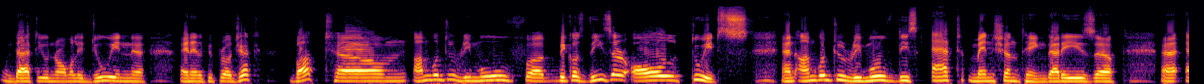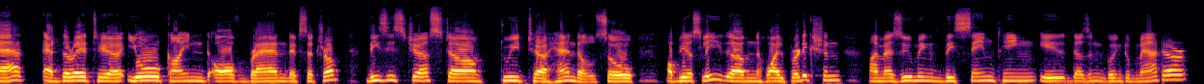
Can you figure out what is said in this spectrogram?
that you normally do in uh, nlp project but um, I'm going to remove uh, because these are all tweets and I'm going to remove this at mention thing. That is uh, uh, at at the rate uh, your kind of brand etc this is just a tweet uh, handle. So obviously um, while prediction I'm assuming the same thing is doesn't going to matter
